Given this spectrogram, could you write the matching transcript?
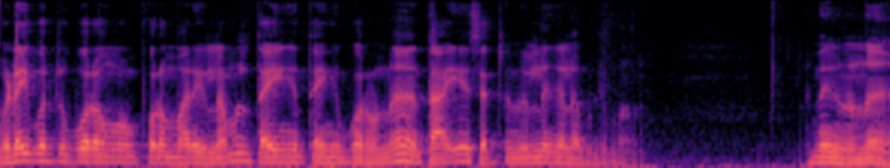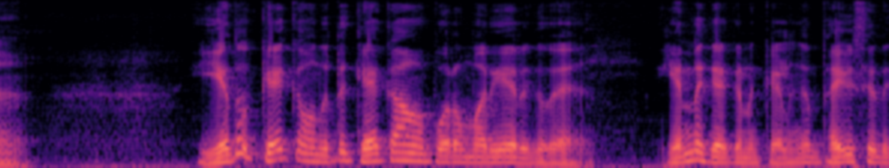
விடைபெற்று போகிறவங்க போகிற மாதிரி இல்லாமல் தயங்கி தயங்கி போகிறோன்னா தாயே சற்று நில்லுங்கள் அப்படிமா என்னங்கன்னு ஏதோ கேட்க வந்துட்டு கேட்காம போகிற மாதிரியே இருக்குதே. என்ன கேட்கணும் கேளுங்க தயவு செய்து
